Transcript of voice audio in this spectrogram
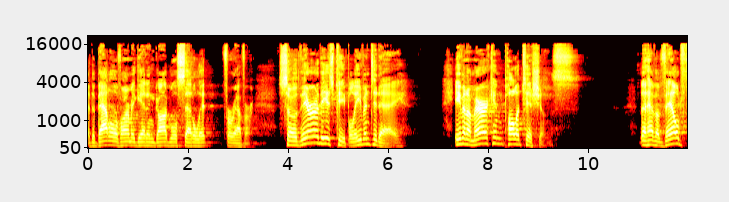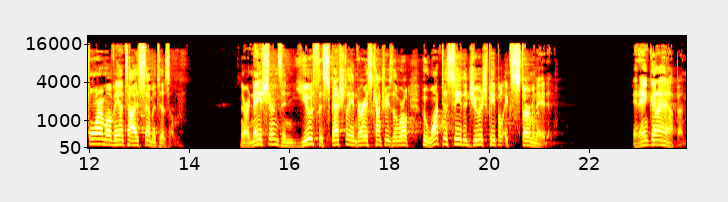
at the Battle of Armageddon, God will settle it forever. So there are these people, even today, even American politicians, that have a veiled form of anti Semitism there are nations and youth, especially in various countries of the world, who want to see the Jewish people exterminated. It ain't going to happen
